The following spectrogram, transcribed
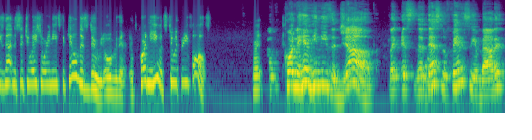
he's not in a situation where he needs to kill this dude over there. According to you, it's two or three falls. Right. According to him, he needs a job. Like it's the that's the fantasy about it.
